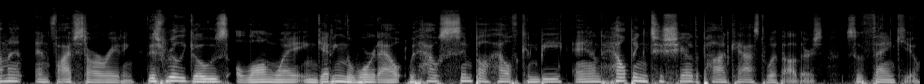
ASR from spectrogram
comment and five star rating. This really goes a long way in getting the word out with how simple health can be and helping to share the podcast with others. So thank you.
